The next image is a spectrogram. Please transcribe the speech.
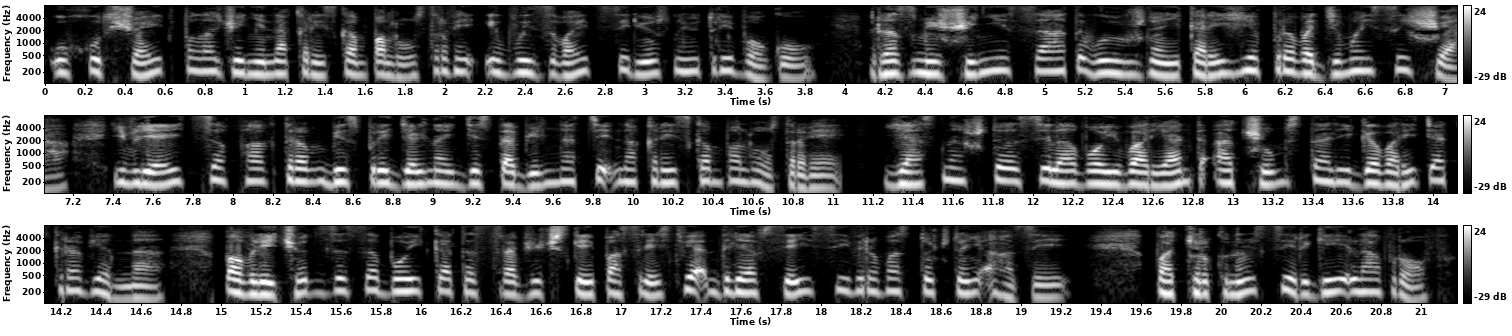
ухудшает положение на Корейском полуострове и вызывает серьезную тревогу. Размещение САД в Южной Корее, проводимой США, является фактором беспредельной дестабильности на Корейском полуострове. Ясно, что силовой вариант, о чем стали говорить откровенно, повлечет за собой катастрофические последствия для всей Северо-Восточной Азии, подчеркнул Сергей Лавров.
